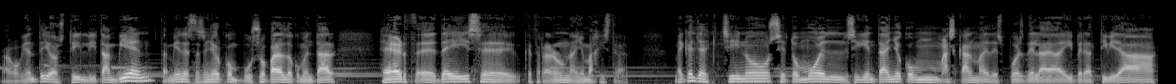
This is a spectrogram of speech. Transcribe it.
agobiante y hostil. Y también, también este señor compuso para el documental Earth eh, Days, que cerraron un año magistral. Michael Giacchino se tomó el siguiente año con más calma y después de la hiperactividad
